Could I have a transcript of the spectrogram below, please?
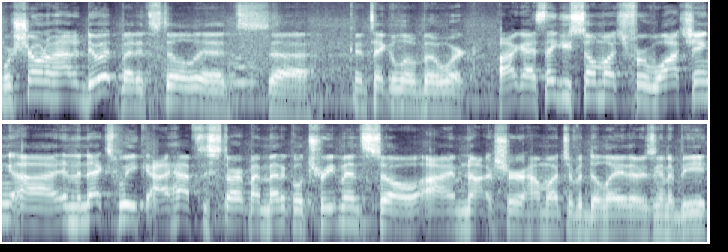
we're showing them how to do it, but it's still, it's uh, gonna take a little bit of work. All right guys, thank you so much for watching. Uh, in the next week, I have to start my medical treatments, so I'm not sure how much of a delay there's gonna be.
